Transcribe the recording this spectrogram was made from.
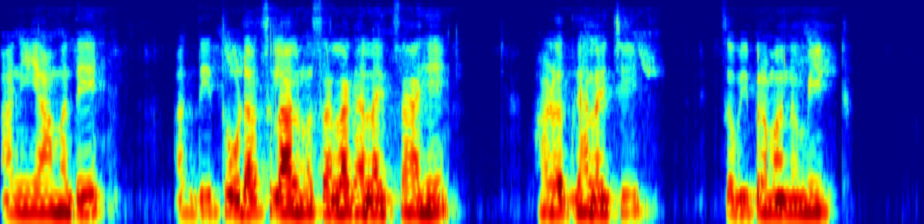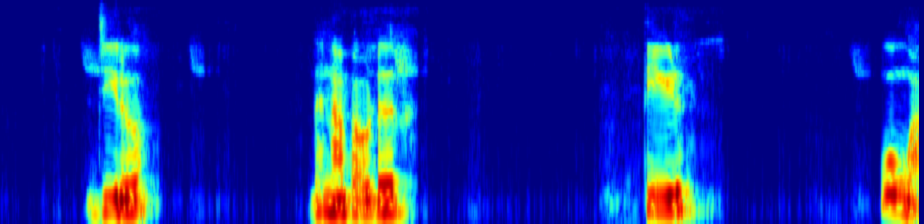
आणि यामध्ये अगदी थोडाच लाल मसाला घालायचा आहे. हळद घालायची चवीप्रमाणे मीठ जिरं धना पावडर तीळ ओवा.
